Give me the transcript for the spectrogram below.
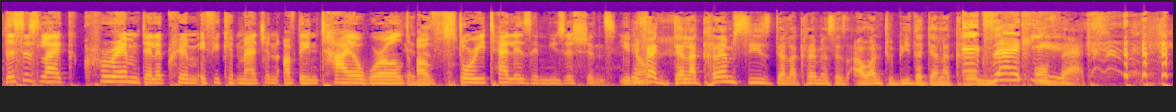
This is like creme de la creme, if you can imagine, of the entire world It of is. storytellers and musicians. You know? In fact, De La Creme sees De La Creme and says, "I want to be the De La Creme Exactly. of that."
